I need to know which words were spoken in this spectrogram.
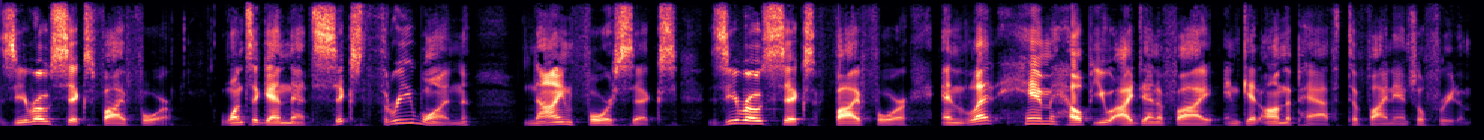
0654. Once again, that's 631 946 0654, and let him help you identify and get on the path to financial freedom.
